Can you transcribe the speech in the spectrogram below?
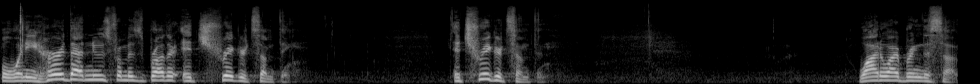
But when he heard that news from his brother, it triggered something. It triggered something. Why do I bring this up?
